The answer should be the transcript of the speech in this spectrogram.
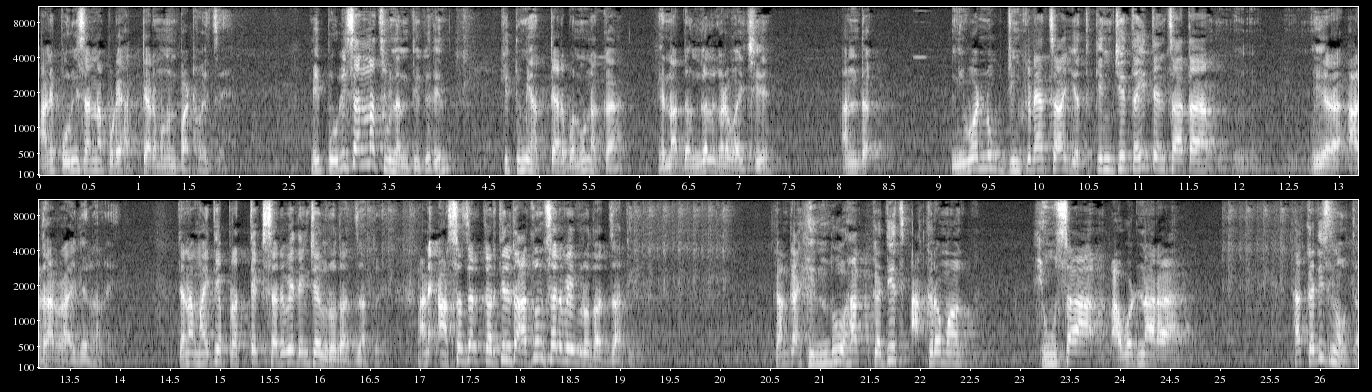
आणि पोलिसांना पुढे हत्यार म्हणून पाठवायचं. आहे मी पोलिसांनाच विनंती करीन की तुम्ही हत्यार बनू नका. ह्यांना दंगल घडवायची आहे. आणि द निवडणूक जिंकण्याचा यत्किंचितही त्यांचा आता हे आधार राहिलेला नाही. त्यांना माहिती आहे प्रत्येक सर्वे त्यांच्या विरोधात जातो आहे आणि असं जर करतील तर अजून सर्वे विरोधात जातील. कारण का हिंदू हा कधीच आक्रमक हिंसा आवडणारा हा कधीच नव्हता.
